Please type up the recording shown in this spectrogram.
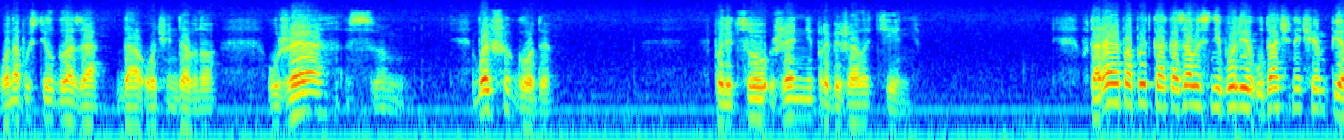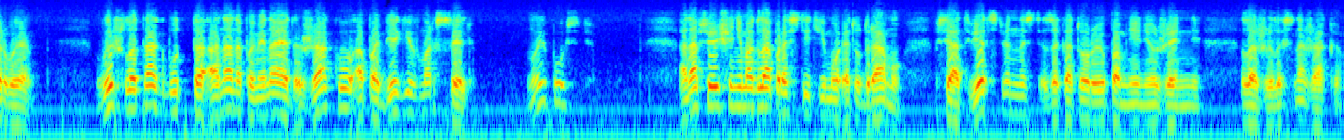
Он опустил глаза. «Да, очень давно. Уже с... больше года». По лицу Женни пробежала тень. Вторая попытка оказалась не более удачной, чем первая. Вышло так, будто она напоминает Жаку о побеге в Марсель. Ну и пусть. Она все еще не могла простить ему эту драму, вся ответственность за которую, по мнению Женни, ложилась на Жака.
